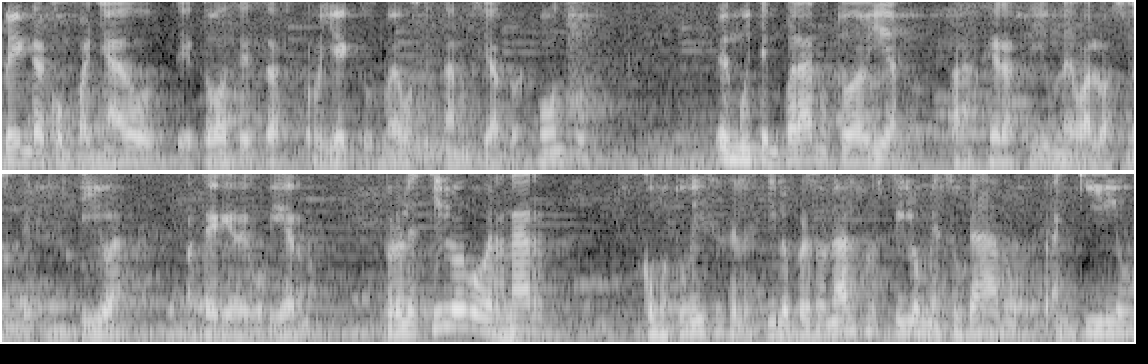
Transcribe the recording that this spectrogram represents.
venga acompañado de todos estos proyectos nuevos que está anunciando Alfonso. Es muy temprano todavía para hacer así una evaluación definitiva en materia de gobierno, pero el estilo de gobernar, como tú dices, el estilo personal es un estilo mesurado, tranquilo,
